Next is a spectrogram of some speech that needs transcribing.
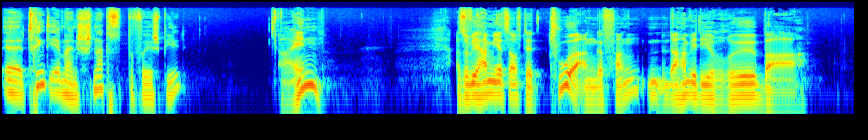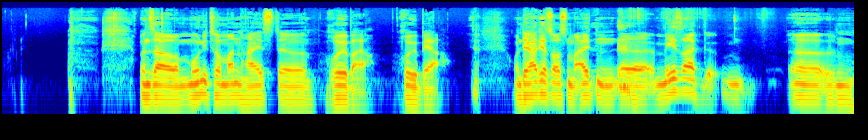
Äh, trinkt ihr immer einen Schnaps, bevor ihr spielt? Ein? Also wir haben jetzt auf der Tour angefangen, da haben wir die Röber. Unser Monitormann heißt äh, Röber, Röber. Und der hat jetzt aus dem alten äh, Mesa äh,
